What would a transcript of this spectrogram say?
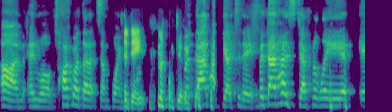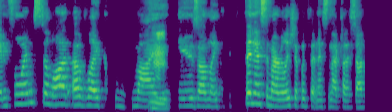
Um, and we'll talk about that at some point. To date. No, I'm kidding. But that yeah, today, but that has definitely influenced a lot of like my Mhm. views on like fitness and my relationship with fitness and that kind of stuff.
